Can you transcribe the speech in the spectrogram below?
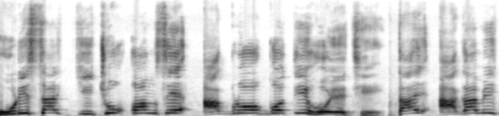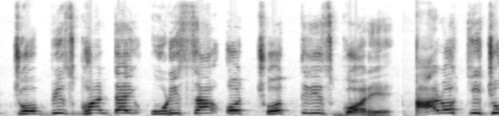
উড়িষ্যার কিছু অংশে আগ্রগতি হয়েছে। তাই আগামী চব্বিশ ঘন্টায় উড়িষ্যা ও ছত্তিশগড়ে আরও কিছু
